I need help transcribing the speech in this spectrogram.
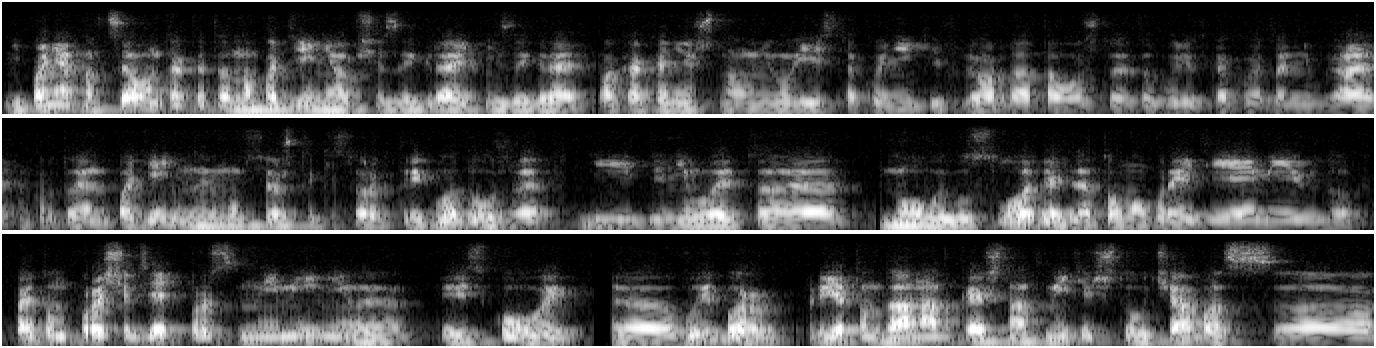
Непонятно в целом, как это нападение вообще заиграет, не заиграет. Пока, конечно, у него есть такой некий флер, да, того, что это будет какое-то невероятно крутое нападение, но ему все же таки 43 года уже, и для него это новые условия для Тома Брейди, я имею в виду. Поэтому проще взять просто наименее рисковый э, выбор. При этом, да, надо, конечно, отметить, что у Чабас э,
